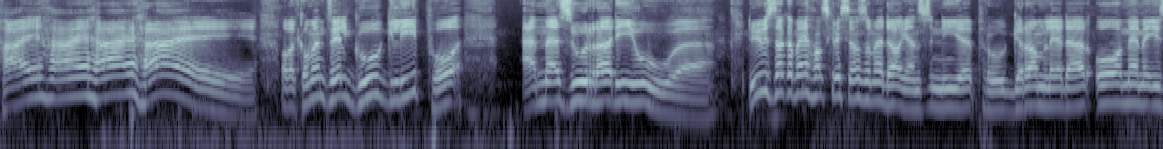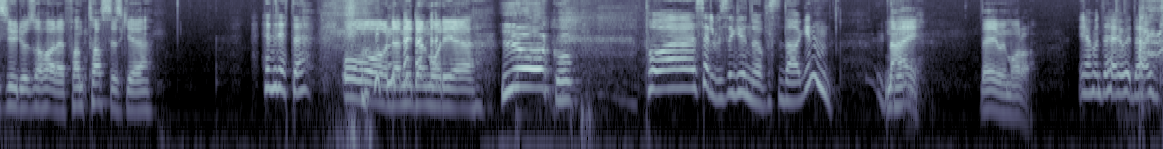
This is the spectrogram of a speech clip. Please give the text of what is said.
Hei, hei, hei, hei. Og velkommen til God glid på MSO Radio. Du snakker med Hans Christian, som er dagens nye programleder. Og med meg i studio så har jeg fantastiske Henriette. og den middelmådige Jakob! På selveste grunnlovsdagen. Nei, det er jo i morgen. Ja, men det er jo i dag.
